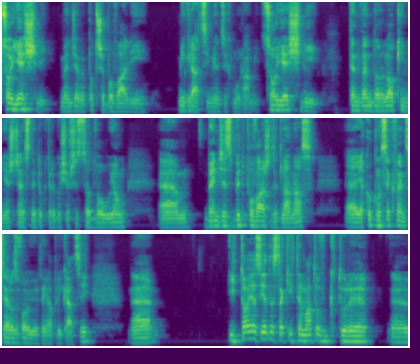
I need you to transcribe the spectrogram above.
co jeśli będziemy potrzebowali migracji między chmurami. Co jeśli ten vendor lock-in nieszczęsny, do którego się wszyscy odwołują, um, będzie zbyt poważny dla nas e, jako konsekwencja rozwoju tej aplikacji. E, I to jest jeden z takich tematów, który e,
